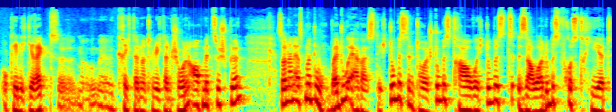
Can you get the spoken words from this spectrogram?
okay, nicht direkt, äh, kriegt er natürlich dann schon auch mitzuspüren, sondern erstmal du, weil du ärgerst dich, du bist enttäuscht, du bist traurig, du bist sauer, du bist frustriert,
